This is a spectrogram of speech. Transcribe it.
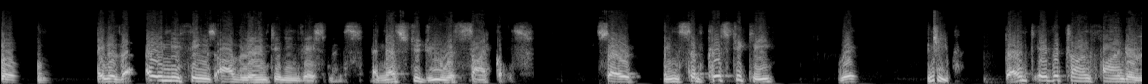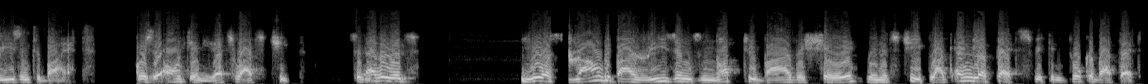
One of the only things I've learned in investments, and that's to do with cycles. So, in simplistically, we're cheap don't ever try and find a reason to buy it because there aren't any. That's why it's cheap. So, in other words, you are surrounded by reasons not to buy the share when it's cheap, like Anglo Pets. We can talk about that.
